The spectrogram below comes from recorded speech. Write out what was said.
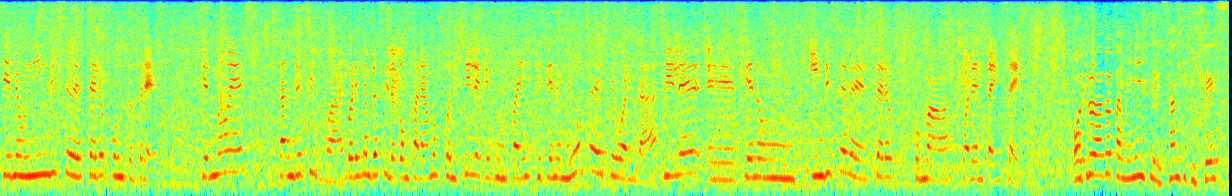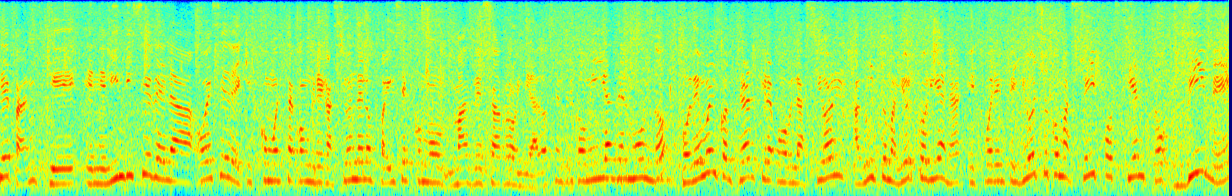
tiene un índice de 0.3, que no es tan desigual. Por ejemplo, si lo comparamos con Chile, que es un país que tiene mucha desigualdad, Chile eh, tiene un índice de 0,46. Otro dato también interesante que ustedes sepan que en el índice de la OSD, que es como esta congregación de los países como más desarrollados, entre comillas, del mundo, podemos encontrar que la población adulto mayor coreana, el 48,6% vive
